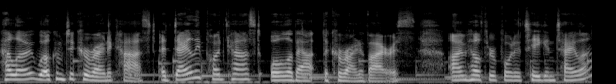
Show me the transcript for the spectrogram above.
Hello, welcome to CoronaCast, a daily podcast all about the coronavirus. I'm health reporter Tegan Taylor.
